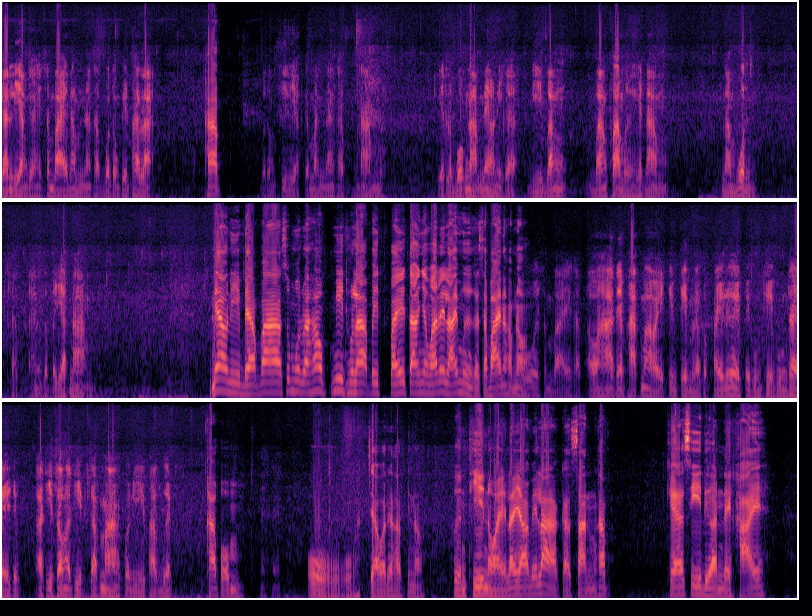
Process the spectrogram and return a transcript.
การเลี้ยงก็ให้สำบายน้ำนะครับบ่ต้องเป็นภาระครับบ่ต้องซีเรียสกับมันนะครับน้ำเฮ็ดระบบน้ำแนวนี่ก็ดีบางบางฟ้ามือเฮ็ดน้ำน้ำวนครับ อันนั้นก็ประหยัดน้ำแนวนี้แบบว่าสมมุติว่าเฮามีธุระไปไปต่างจังหวัดหลายๆมื้อก็สบายนะครับเนาะโอ้ยสำบายครับ เอาหาแต่พักมาไว้เต็มๆแล้วก็ไปเลยไปกรุงเทพกรุงไทยจะอาทิตย์สองอาทิตย์กลับมาพอดีพักเบิด ครับผม โอ้แจ๋วเด้อครับพี่น้องพื้นที่หน่อยระยะเวลาก็สั้นครับ แค่สี่เดือนได้ขาย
